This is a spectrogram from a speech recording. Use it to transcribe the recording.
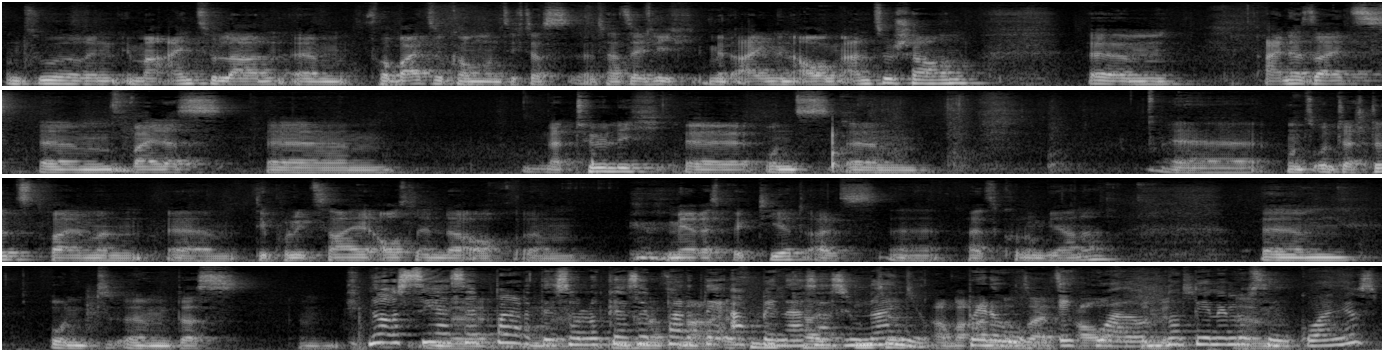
und Zuhörerinnen immer einzuladen, ähm, vorbeizukommen und sich das äh, tatsächlich mit eigenen Augen anzuschauen. Ähm, einerseits, ähm, weil das ähm, natürlich äh, uns, ähm, äh, uns unterstützt, weil man ähm, die Polizei, Ausländer auch mehr respektiert als, äh, als Kolumbianer. Und das No, sí hace parte, solo que hace parte apenas hace un año. aber Pero Ecuador no tiene los cinco años,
